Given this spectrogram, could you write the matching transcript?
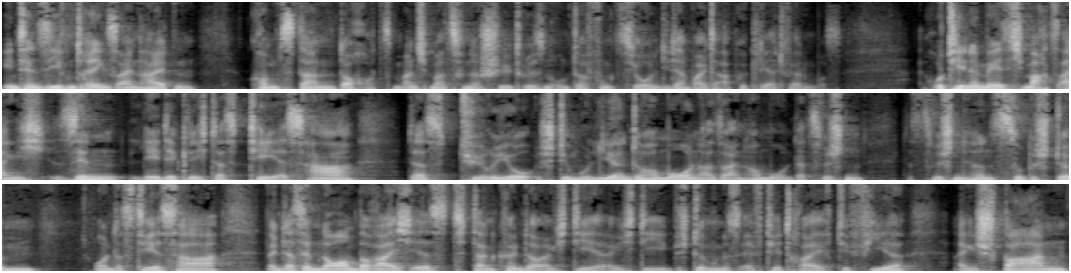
intensiven Trainingseinheiten kommt es dann doch manchmal zu einer Schilddrüsenunterfunktion, die dann weiter abgeklärt werden muss. Routinemäßig macht es eigentlich Sinn, lediglich das TSH, das thyreostimulierende Hormon, also ein Hormon dazwischen, des Zwischenhirns zu bestimmen und das TSH, wenn das im Normbereich ist, dann könnt ihr euch die, eigentlich die Bestimmung des FT3, FT4 eigentlich sparen,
